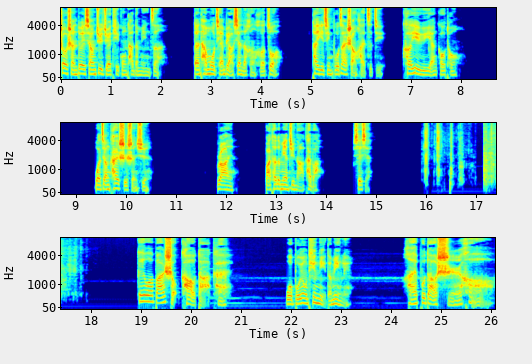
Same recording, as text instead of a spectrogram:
受审对象拒绝提供他的名字，但他目前表现得很合作。他已经不再伤害自己，可以语言沟通。我将开始审讯。Ryan，把他的面具拿开吧，谢谢。给我把手铐打开。我不用听你的命令。还不到时候，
